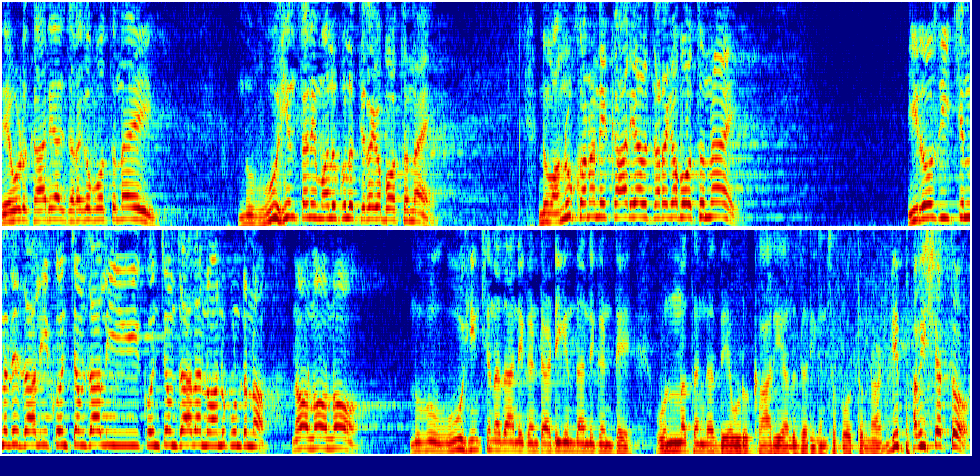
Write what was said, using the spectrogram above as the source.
దేవుడు కార్యాలు జరగబోతున్నాయి. నువ్వు ఊహించని మలుపులు తిరగబోతున్నాయి. నువ్వు అనుకొనని కార్యాలు జరగబోతున్నాయి. ఈరోజు ఈ చిన్నది చాలు ఈ కొంచెం చాలు ఈ కొంచెం చాలు నువ్వు అనుకుంటున్నావు. No no no. నువ్వు ఊహించిన దానికంటే అడిగిన దానికంటే ఉన్నతంగా దేవుడు కార్యాలు జరిగించబోతున్నాడు. ఇది భవిష్యత్తు.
